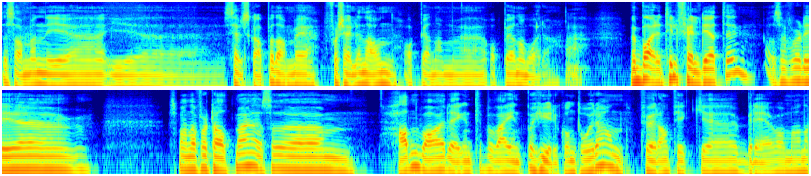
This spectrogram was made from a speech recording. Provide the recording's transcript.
til sammen i, i uh, selskapet, da, med forskjellige navn opp gjennom, uh, opp gjennom åra. Ja. Men bare tilfeldigheter. altså fordi, uh, som han har fortalt meg altså, um, Han var egentlig på vei inn på hyrekontoret han, før han fikk brev om han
